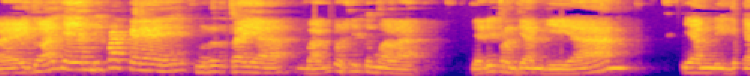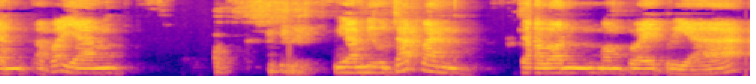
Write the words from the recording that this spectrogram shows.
Nah, itu aja yang dipakai menurut saya bagus itu malah. Jadi perjanjian yang digan apa yang yang diucapkan calon mempelai pria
